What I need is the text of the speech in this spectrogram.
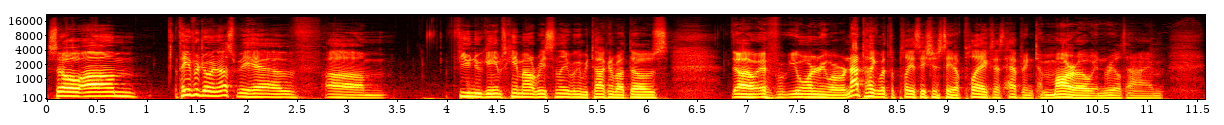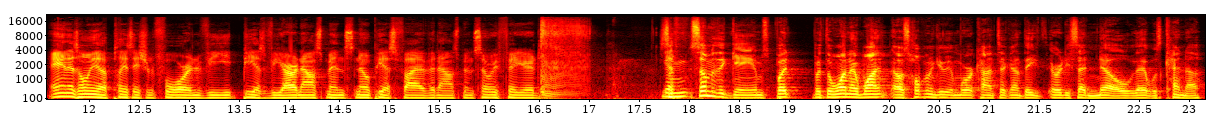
So, um, thank you for joining us. We have um, a few new games came out recently. We're going to be talking about those. Uh, if you're wondering why we're not talking about the PlayStation State of Play, because that's happening tomorrow in real time, and it's only a PlayStation 4 and v- PSVR announcements, no PS5 announcements. So we figured, Some some of the games, but but the one I want, I was hoping to give you more context on. They already said no. That was Kena.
